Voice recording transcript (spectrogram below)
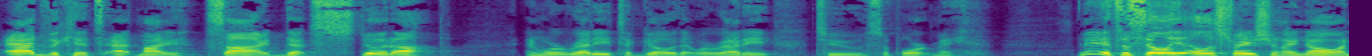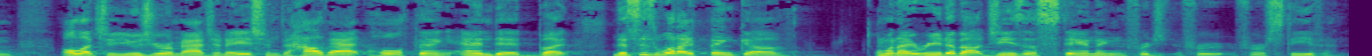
advocates at my side that stood up and were ready to go, that were ready to support me. It's a silly illustration, I know, and I'll let you use your imagination to how that whole thing ended, but this is what I think of when I read about Jesus standing for, for, for Stephen.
